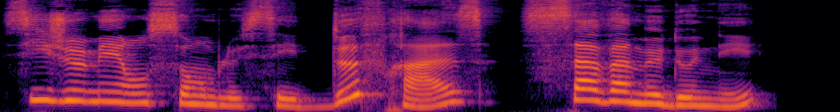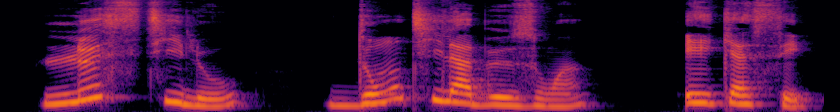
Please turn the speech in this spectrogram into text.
Si je mets ensemble ces deux phrases, ça va me donner le stylo dont il a besoin est cassé.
